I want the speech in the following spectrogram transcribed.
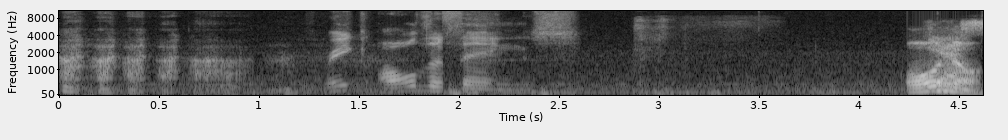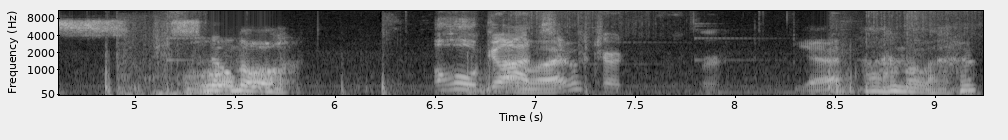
Break all the things. Oh yes. no. Oh no. Oh god, alive? Supercharged. Yeah, I'm alive.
